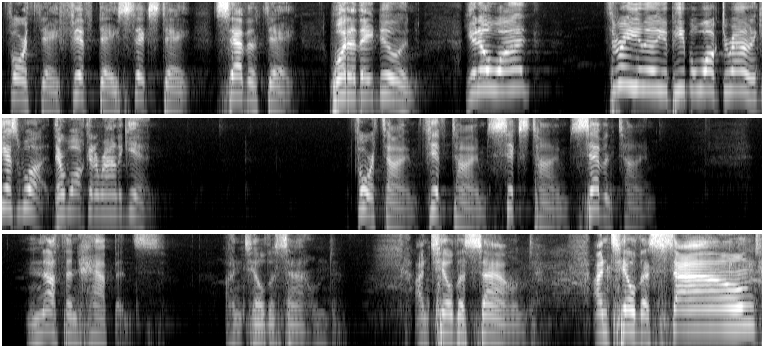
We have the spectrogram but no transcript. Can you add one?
Fourth day, fifth day, sixth day, seventh day. What are they doing? You know what? Three million people walked around, and guess what? They're walking around again fourth time, fifth time, sixth time, seventh time. Nothing happens until the sound. Until the sound. Until the sound.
